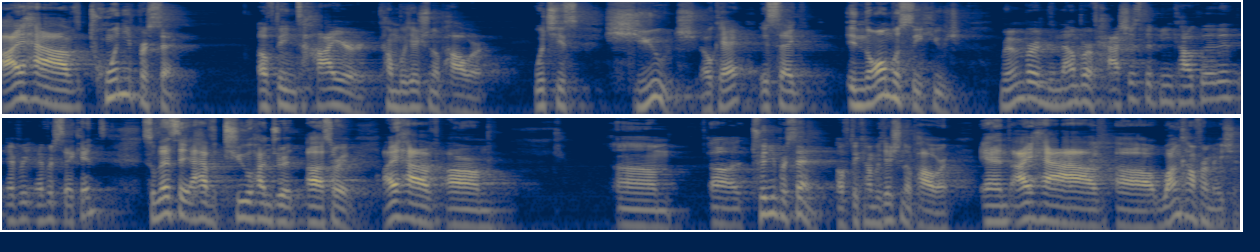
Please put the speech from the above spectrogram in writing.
I have 20% of the entire computational power, which is huge, okay? It's like enormously huge. Remember the number of hashes that being calculated every every second? So let's say I have 200, uh, sorry, I have um, um, uh, 20% of the computational power, and I have uh, one confirmation,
